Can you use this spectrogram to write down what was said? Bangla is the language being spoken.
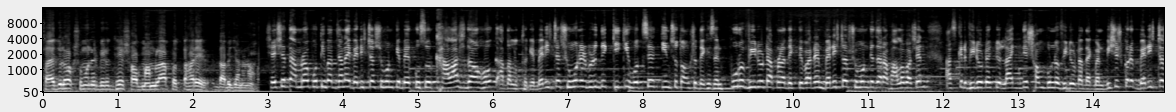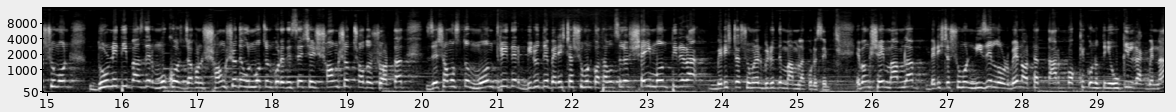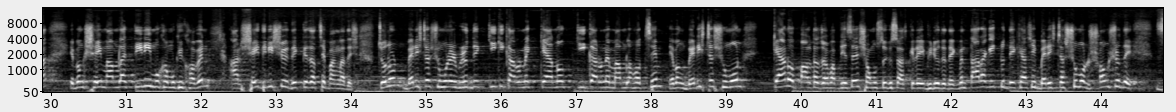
সাইদুল হক সুমনের বিরুদ্ধে সব মামলা প্রত্যাহারের দাবি জানানো হয়। সেই সাথে আমরাও প্রতিবাদ জানাই ব্যারিস্টার সুমনকে বেকুসুর খালাস দেওয়া হোক আদালত থেকে। ব্যারিস্টার সুমনের বিরুদ্ধে কি কি হচ্ছে কিঞ্চুত অংশ দেখেছেন। পুরো ভিডিওটা আপনারা দেখতে পারেন। ব্যারিস্টার সুমনকে যারা ভালোবাসেন, আজকের ভিডিওটা একটু লাইক দিয়ে সম্পূর্ণ ভিডিওটা দেখবেন। বিশেষ করে ব্যারিস্টার সুমন দুর্নীতিবাজদের মুখোশ যখন সংসদে উন্মোচন করে দিচ্ছে সেই সংসদ সদস্য অর্থাৎ যে সমস্ত মন্ত্রীদের বিরুদ্ধে ব্যারিস্টার সুমন কথা বলছিল, সেই মন্ত্রীরা ব্যারিস্টার সুমনের বিরুদ্ধে মামলা করেছে। এবং সেই মামলা ব্যারিস্টার সুমন নিজে লড়বেন, অর্থাৎ তার পক্ষে কোনো তিনি উকিল রাখবেন না। এবং সেই মামলায় তিনি মুখোমুখি হবেন, আর সেই দৃশ্যই দেখতে যাচ্ছে বাংলাদেশ। চলুন, ব্যারিস্টার সুমনের বিরুদ্ধে কি কি কারণে, কেন, কি কারণে মামলা হচ্ছে, এবং ব্যারিস্টার সুমন কেন পাল্টা জবাব দিয়েছে? সমস্ত কিছু আজকের এই ভিডিওতে দেখবেন। তার আগে একটু দেখে আসি ব্যারিস্টার সুমন সংসদে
